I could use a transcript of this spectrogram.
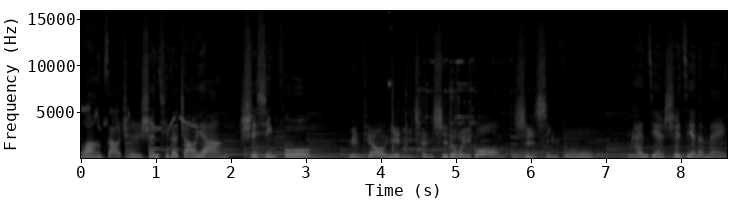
望早晨升起的朝阳是幸福，远眺夜里城市的微光是幸福，看见世界的美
